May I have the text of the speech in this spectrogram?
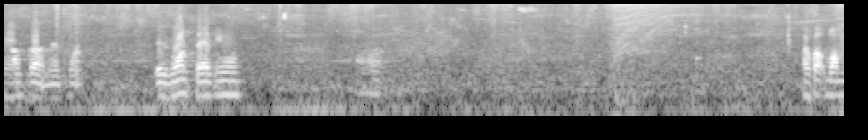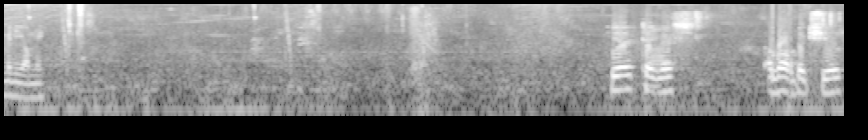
Yeah. I've got a red one. There's one for everyone. I've got one mini on me. Here, take this. I've got a big shield.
